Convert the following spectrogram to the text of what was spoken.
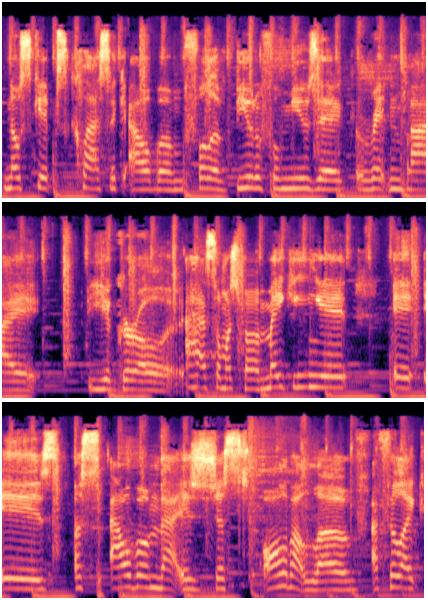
no skips classic album full of beautiful music written by your girl. I had so much fun making it. It is a s- album that is just all about love. I feel like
